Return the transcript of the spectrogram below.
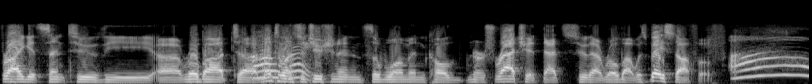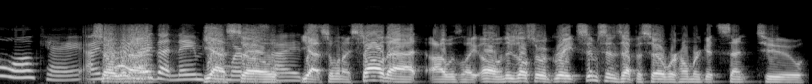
Fry gets sent to the uh, robot uh, Oh, mental right. institution, and it's a woman called Nurse Ratched. That's who that robot was based off of. Oh, okay. I So know I I- heard that name Yeah, somewhere so besides. yeah, so when I saw that, I was like, oh, and there's also a great Simpsons episode where Homer gets sent to.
